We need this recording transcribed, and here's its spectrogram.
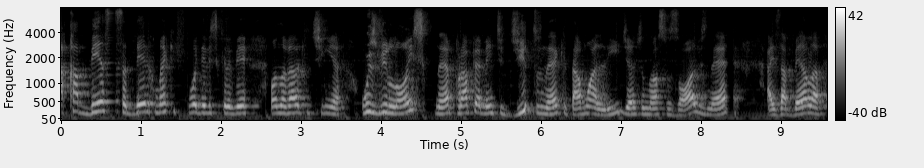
a cabeça dele, como é que foi dele escrever uma novela que tinha os vilões, né, propriamente ditos, né, que estavam ali diante dos nossos olhos, né? A Isabela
